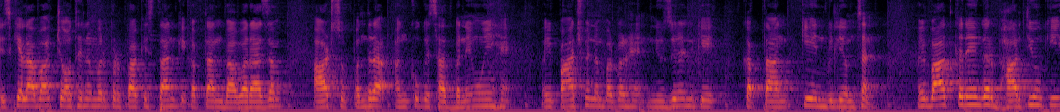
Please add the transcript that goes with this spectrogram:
इसके अलावा चौथे नंबर पर पाकिस्तान के कप्तान बाबर आज़म 815 अंकों के साथ बने हुए हैं। वहीं पाँचवें नंबर पर हैं न्यूजीलैंड के कप्तान केन विलियमसन। वहीं बात करें अगर भारतीयों की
